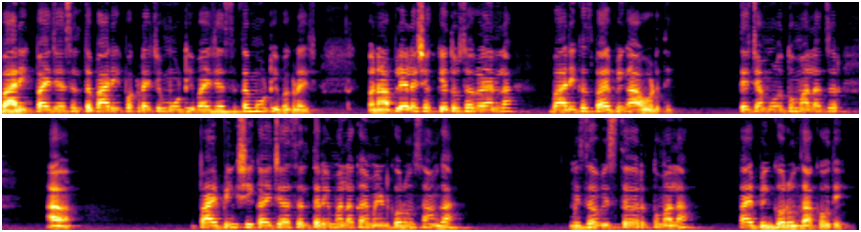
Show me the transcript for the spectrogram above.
बारीक पाहिजे असेल तर बारीक पकडायची मोठी पाहिजे असेल तर मोठी पकडायची. पण आपल्याला शक्यतो सगळ्यांना बारीकच पायपिंग आवडते. त्याच्यामुळं तुम्हाला जर पायपिंग शिकायची असेल तरी मला कमेंट करून सांगा. मी सविस्तर तुम्हाला पायपिंग करून दाखवते.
